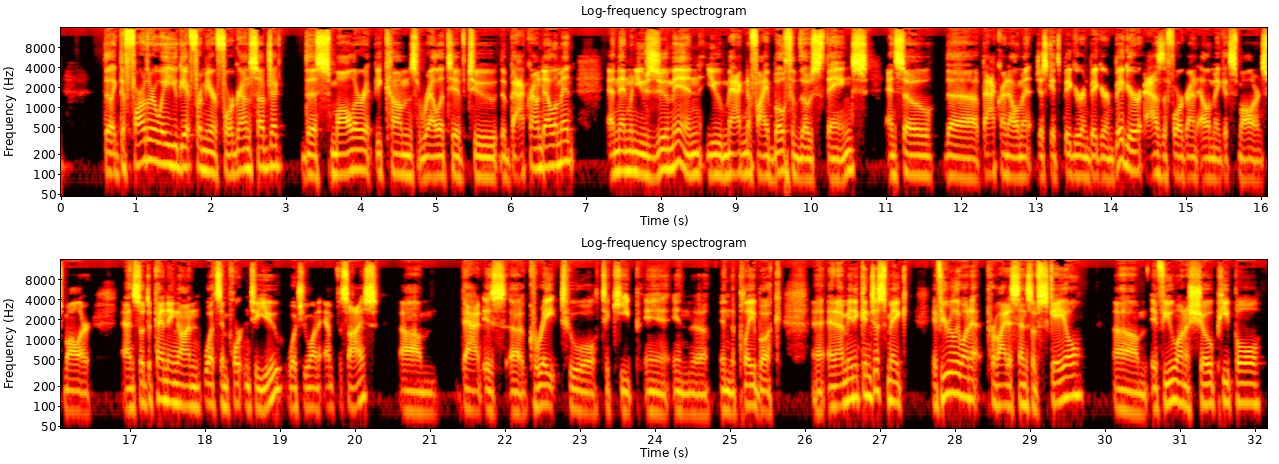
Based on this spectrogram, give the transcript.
the like the farther away you get from your foreground subject, the smaller it becomes relative to the background element. And then when you zoom in, you magnify both of those things. And so the background element just gets bigger and bigger and bigger as the foreground element gets smaller and smaller. And so depending on what's important to you, what you want to emphasize, um, that is a great tool to keep in, in the in the playbook. And, and, I mean, it can just make if you really want to provide a sense of scale, um, if you want to show people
